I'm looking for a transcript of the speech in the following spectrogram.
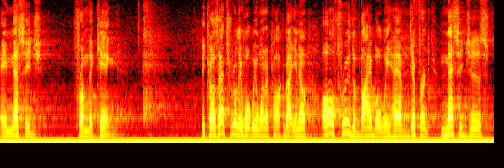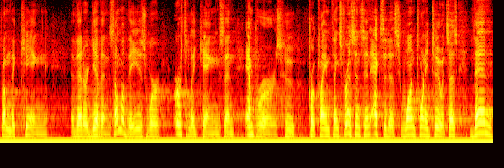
A Message from the King. Because that's really what we want to talk about. You know, all through the Bible, we have different messages from the King that are given. Some of these were earthly kings and emperors who proclaimed things. For instance, in Exodus 1:22, it says, "Then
